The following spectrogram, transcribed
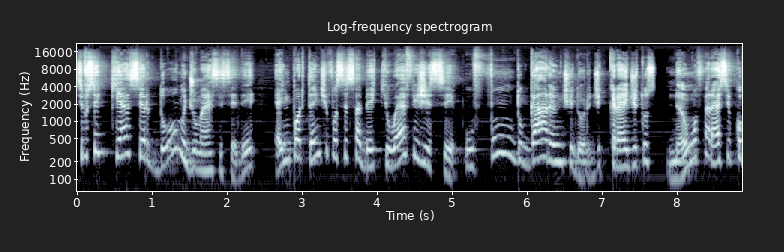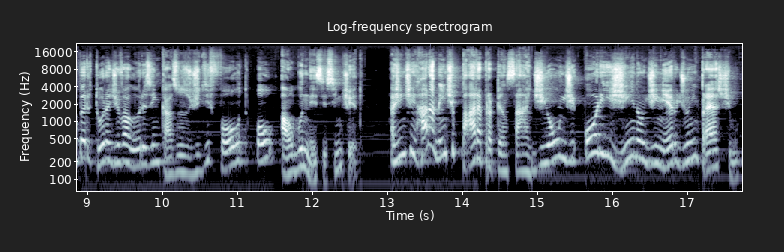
Se você quer ser dono de uma SCD, é importante você saber que o FGC, o Fundo Garantidor de Créditos, não oferece cobertura de valores em casos de default ou algo nesse sentido. A gente raramente para para pensar de onde origina o dinheiro de um empréstimo,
